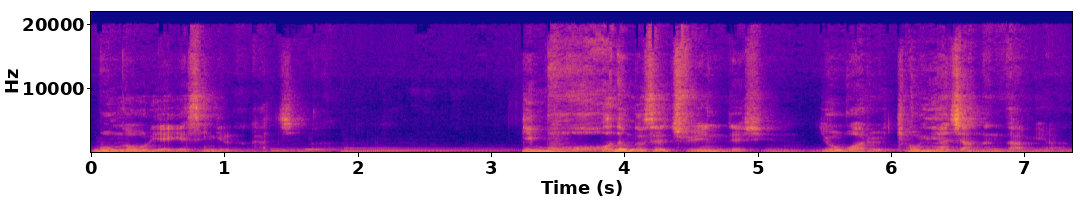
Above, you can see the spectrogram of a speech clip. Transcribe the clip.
뭔가 우리에게 생길 것 같지만 이 모든 것의 주인 대신 여호와를 경외하지 않는다면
